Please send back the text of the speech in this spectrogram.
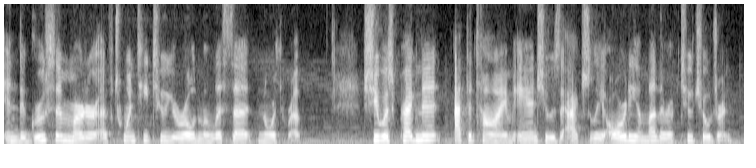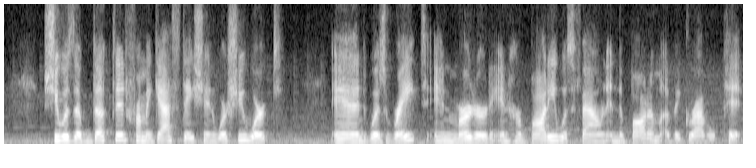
in the gruesome murder of 22 year old Melissa Northrup. She was pregnant at the time and she was actually already a mother of two children. She was abducted from a gas station where she worked and was raped and murdered, and her body was found in the bottom of a gravel pit.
